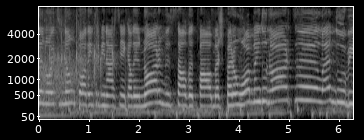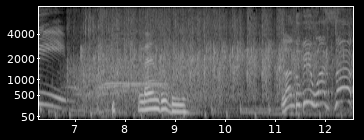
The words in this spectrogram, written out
Da noite não podem terminar sem aquela enorme salva de palmas para um homem do norte, Landubi. Landubi. Landubi, what's up?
